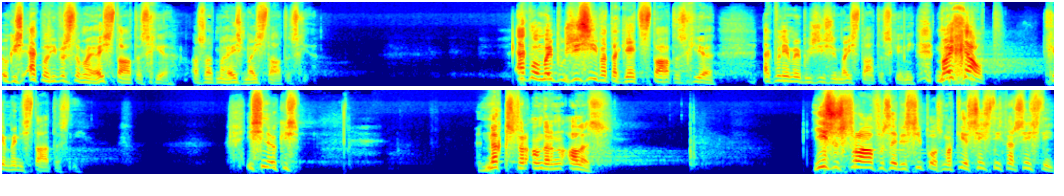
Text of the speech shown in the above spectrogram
Oukies, ek wil liewer vir my huis status gee as wat my huis my status gee. Ek wil my posisie wat ek het status gee. Ek wil nie my posisie my status gee nie. My geld gee my nie status nie. Jy sien oukies niks verander in alles. Jesus vra vir sy disippels Matteus 16 vers 16.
